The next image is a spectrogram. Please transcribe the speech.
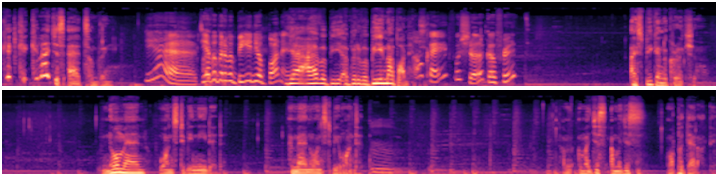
Can, can, can I just add something? Yeah. Do you have a bit of a bee in your bonnet? Yeah, I have a bee, a bit of a bee in my bonnet. Okay, for sure. Go for it. I speak under correction. No man wants to be needed. A man wants to be wanted. I'm, I'm gonna just, I'm gonna just, I'm gonna put that out there.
